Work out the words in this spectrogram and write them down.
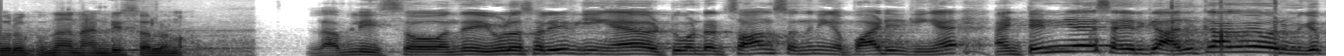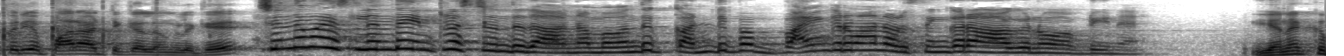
குருக்கும் தான் நன்றி சொல்லணும். லவ்லி ஸோ வந்து இவ்வளோ சொல்லியிருக்கீங்க. டூ ஹண்ட்ரட் சாங்ஸ் வந்து நீங்கள் பாடியிருக்கீங்க. அண்ட் டென் இயர்ஸ் ஆயிருக்கு. அதுக்காகவே ஒரு மிகப்பெரிய பாராட்டுக்கள் உங்களுக்கு. சின்ன வயசுல இருந்தே இன்ட்ரெஸ்ட் இருந்ததா? நம்ம வந்து கண்டிப்பா பயங்கரமான ஒரு சிங்கரா ஆகணும் அப்படின்னு. எனக்கு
